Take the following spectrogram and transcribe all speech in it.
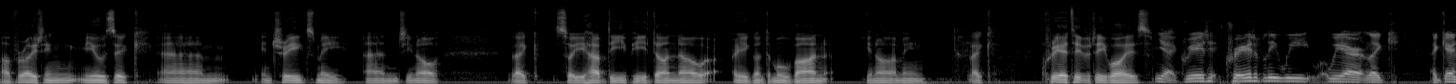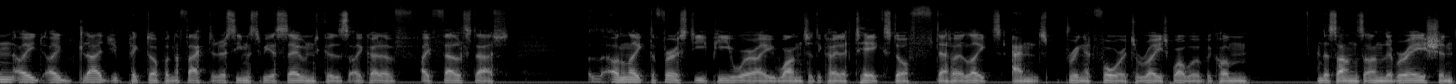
of writing music um, intrigues me, and you know, like, so you have the EP done now. Are you going to move on? You know, I mean, like, creativity wise. Yeah, creati- creatively we we are like again. I I'm glad you picked up on the fact that there seems to be a sound because I kind of I felt that unlike the first EP where I wanted to kind of take stuff that I liked and bring it forward to write what will become the songs on Liberation.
